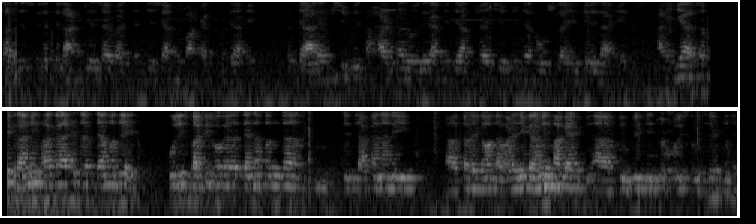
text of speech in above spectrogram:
सजेस्ट केलं ते लांडगे साहेब आहेत त्यांच्याशी आम्ही कॉन्टॅक्टमध्ये आहे. तर ते R M C with hardener वगैरे आम्ही ते आमच्या चीफ इंजिनियर रोड्सला हे केलेलं आहे. आणि हे असं जे ग्रामीण भाग आहे सर त्यामध्ये पोलीस पाटील वगैरे त्यांना पण चाकानाने तळेगाव दाभाडे जे ग्रामीण भाग आहे पिंपरी चिंचवड पोलीस कमिशनरेटमध्ये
